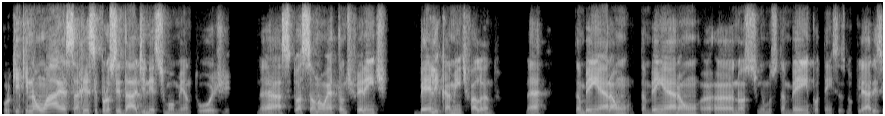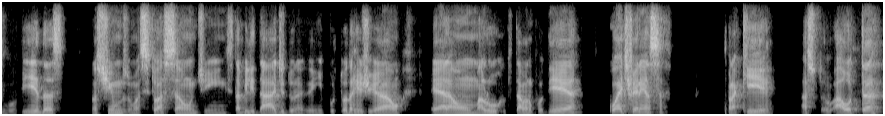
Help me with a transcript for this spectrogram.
Por que, que não há essa reciprocidade neste momento hoje? Né? A situação não é tão diferente, belicamente falando. Né? Também eram, também eram uh, uh, nós tínhamos também potências nucleares envolvidas, nós tínhamos uma situação de instabilidade durante, por toda a região, era um maluco que estava no poder. Qual é a diferença para que a, a OTAN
